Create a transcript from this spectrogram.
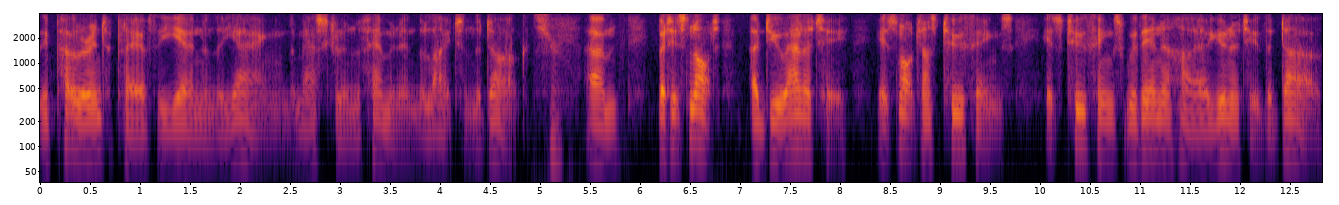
the polar interplay of the yin and the yang, the masculine, the feminine, the light and the dark. Sure. Um, but it's not a duality. It's not just two things. It's two things within a higher unity, the Tao.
